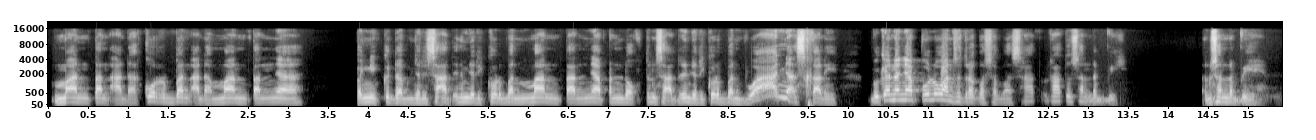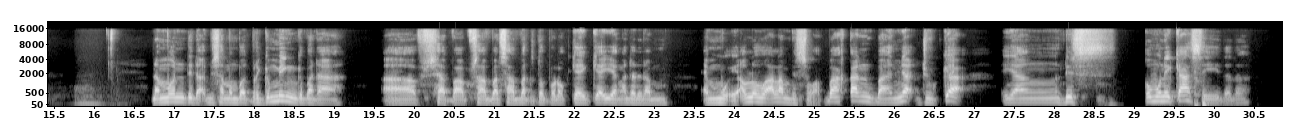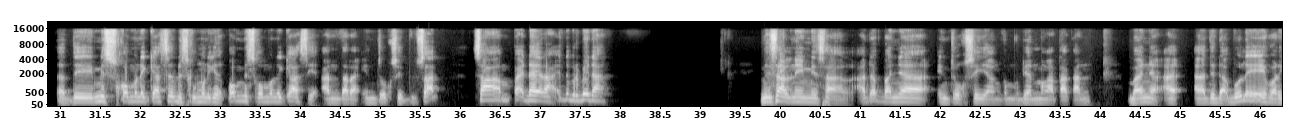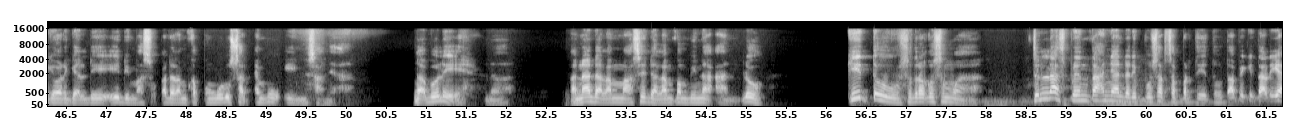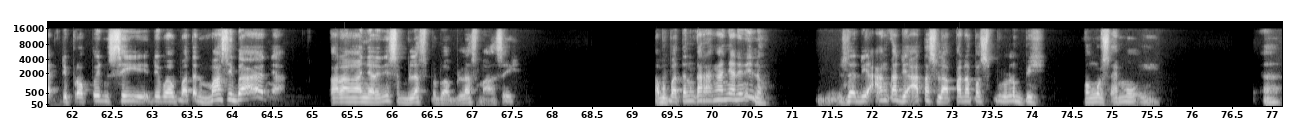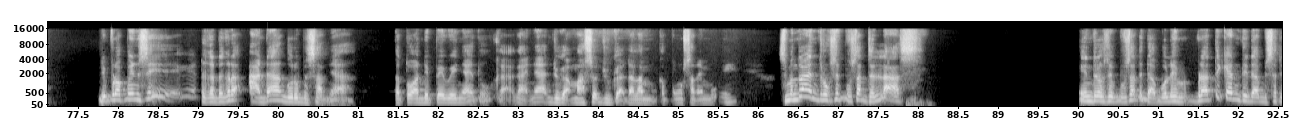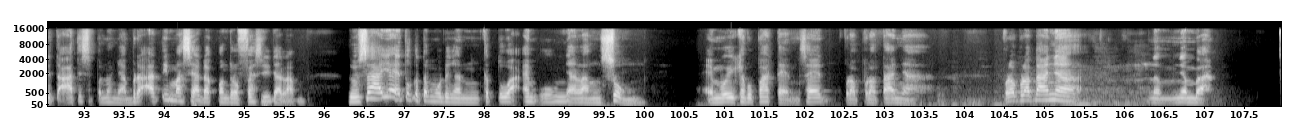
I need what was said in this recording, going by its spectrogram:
mantan ada, korban ada, mantannya pengikut dan menjadi saat ini menjadi korban mantannya pendoktrin saat ini menjadi korban banyak sekali bukan hanya puluhan saudara sama ratusan lebih ratusan lebih namun tidak bisa membuat bergeming kepada uh, sahabat-sahabat atau para kiai-kiai yang ada dalam MUI Allah alam bisawab bahkan banyak juga yang dis komunikasi gitu. Miskomunikasi, diskomunikasi, miskomunikasi antara instruksi pusat sampai daerah itu berbeda. Misal nih, misal ada banyak instruksi yang kemudian mengatakan banyak uh, tidak boleh warga-warga LDI dimasukkan dalam kepengurusan MUI misalnya. Nggak boleh. Nah, karena dalam masih dalam pembinaan. Loh, gitu saudaraku semua. Jelas perintahnya dari pusat seperti itu. Tapi kita lihat di provinsi, di kabupaten masih banyak. Karanganyar ini 11 per 12 masih. Kabupaten Karanganyar ini loh. Sudah diangkat di atas 8 apa 10 lebih pengurus MUI. Nah, di provinsi dengar-dengar ada guru besarnya, ketua DPW-nya itu kayaknya juga masuk juga dalam kepengurusan MUI. Sementara instruksi pusat jelas. Instruksi pusat tidak boleh, berarti kan tidak bisa ditaati sepenuhnya. Berarti masih ada kontroversi di dalam. Loh saya itu ketemu dengan ketua MU-nya langsung. MUI Kabupaten. Saya pura-pura tanya pura-pura tanya menyembah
